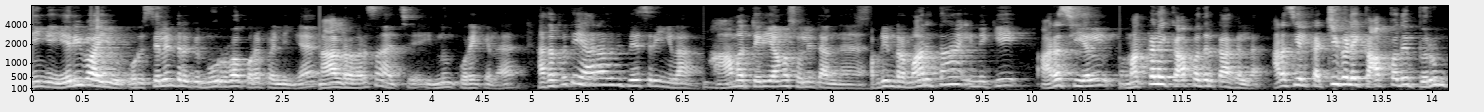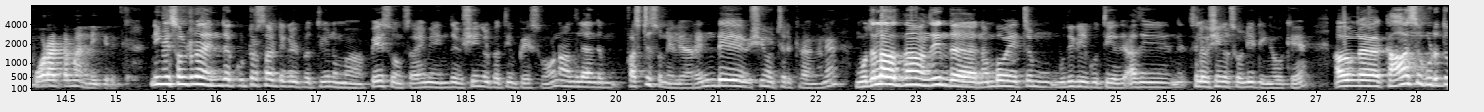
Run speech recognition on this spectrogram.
நீங்கள் எரிவாயு ஒரு சிலிண்டருக்கு நூறுரூவா குறைப்பண்ணீங்க நாலரை வருஷம் ஆச்சு இன்னும் குறைக்கல. அதை பற்றி யாராவது பேசுகிறீங்களா ஆமாம் தெரியாமல் சொல்லிட்டாங்க. அப்படின்ற மாதிரி தான் இன்னைக்கு அரசியல் மக்களை காப்பதற்காக இல்லை அரசியல் கட்சிகளை காப்பது பெரும் போராட்டமாக இன்னைக்கு இருக்குது நீங்கள் சொல்கிற இந்த குற்றச்சாட்டுகள் பற்றியும் நம்ம பேசுவோம் சார். ஐ மீன் இந்த விஷயங்கள் பற்றியும் பேசுவோம். நான் அதில் அந்த ஃபஸ்ட்டு சொன்னேன் இல்லையா? ரெண்டு விஷயம் வச்சுருக்கிறாங்கன்னு. முதலாவது தான் வந்து இந்த நம்ப வயிற்று முதுகில் குத்தியது. அது சில விஷயங்கள் சொல்லிட்டீங்க. ஓகே அவங்க காசு கொடுத்து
